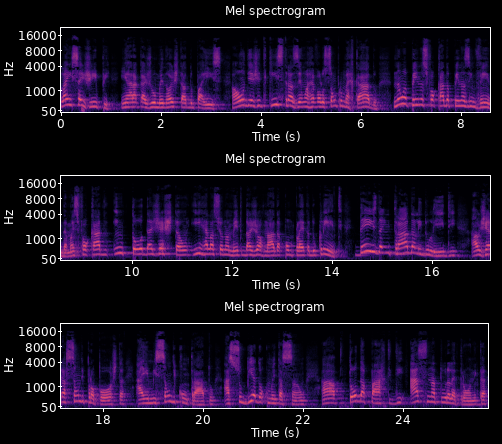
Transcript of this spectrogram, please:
lá em Sergipe, em Aracaju, o menor estado do país, aonde a gente quis trazer uma revolução para o mercado, não apenas focado apenas em venda, mas focado em toda a gestão e relacionamento da jornada completa do cliente, desde a entrada ali do lead, a geração de proposta, a emissão de contrato, a subir a documentação, a toda a parte de assinatura eletrônica,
